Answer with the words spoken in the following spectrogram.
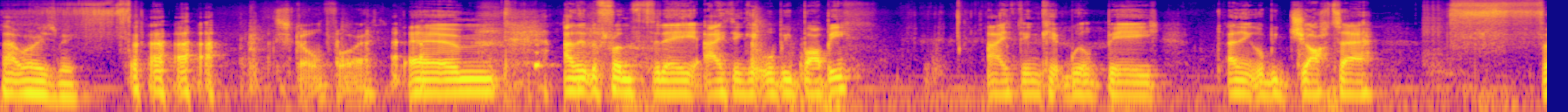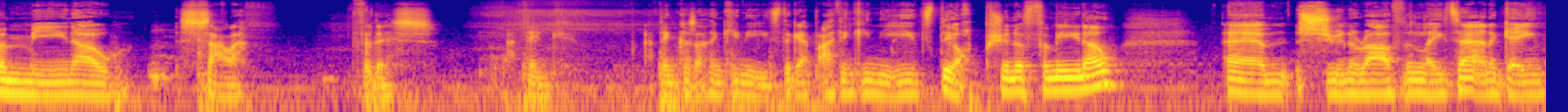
That worries me. Just going for it. Um, I think the front three, I think it will be Bobby. I think it will be, I think it will be Jota, Firmino, Salah for this. I think. I think because I think he needs to get. I think he needs the option of Firmino um, sooner rather than later. And again,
